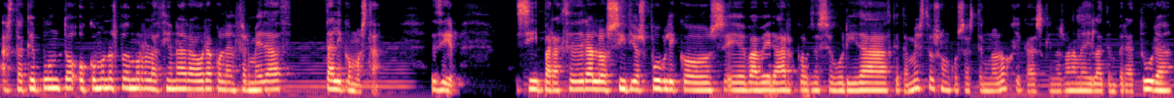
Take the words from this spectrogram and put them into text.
hasta qué punto o cómo nos podemos relacionar ahora con la enfermedad tal y como está. Es decir, si para acceder a los sitios públicos eh, va a haber arcos de seguridad, que también estos son cosas tecnológicas que nos van a medir la temperatura,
